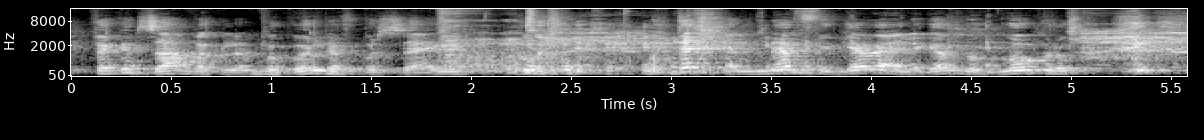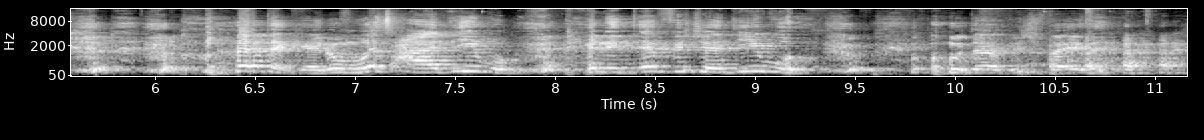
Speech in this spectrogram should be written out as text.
فاكر صاحبك لما كنا في بورسعيد؟ ودخلناه في الجامع اللي جنب الجمرك. وده كانوا واصحى اديبه نتقفش اديبه وده مش فايدة.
